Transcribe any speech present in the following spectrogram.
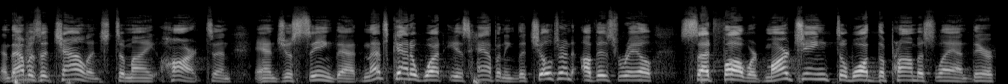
and that was a challenge to my heart and, and just seeing that. And that's kind of what is happening. The children of Israel set forward, marching toward the promised land. They're,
